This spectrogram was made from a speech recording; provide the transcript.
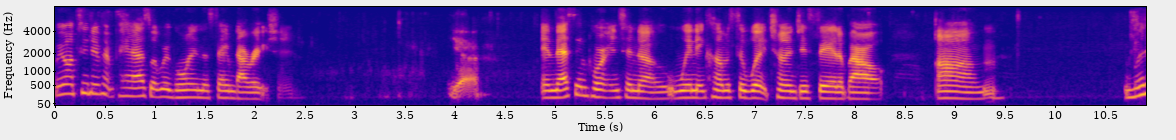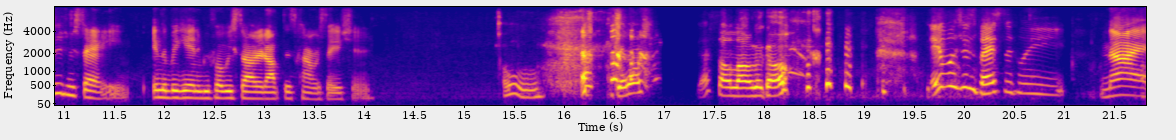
we on two different paths, but we're going in the same direction. yeah. and that's important to know when it comes to what Chun just said about um what did you say in the beginning before we started off this conversation? Oh, that's so long ago. It was just basically not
